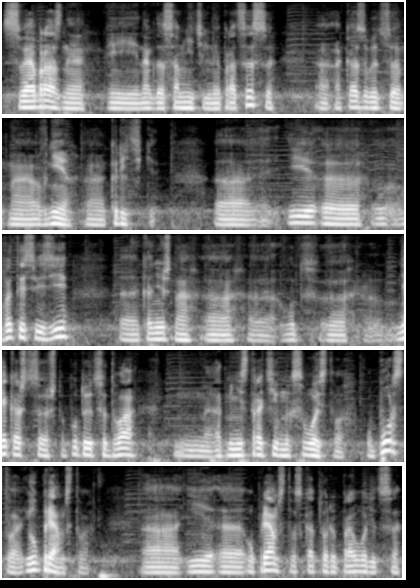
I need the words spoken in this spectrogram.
своеобразные и иногда сомнительные процессы, Э, оказываются э, вне э, критики. И в этой связи, конечно, вот мне кажется, что путаются два административных свойства – упорство и упрямство. И упрямство, с которой проводится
